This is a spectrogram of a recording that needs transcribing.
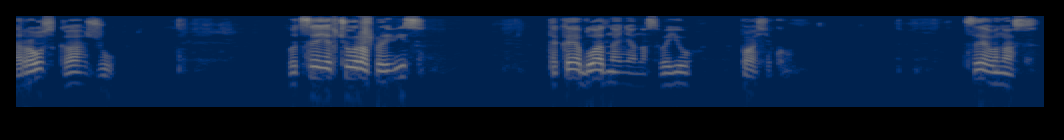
розкажу. Оце я вчора привіз таке обладнання на свою пасіку. Це у нас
